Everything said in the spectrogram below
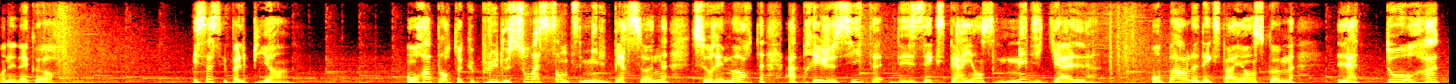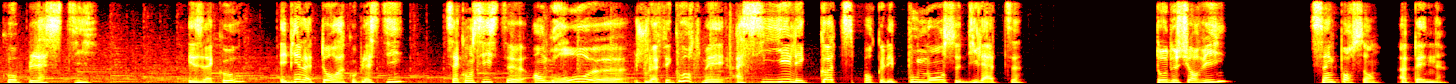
on est d'accord. Et ça, c'est pas le pire. hein on rapporte que plus de 60 000 personnes seraient mortes après, je cite, des expériences médicales. On parle d'expériences comme la thoracoplastie. Esaco Eh bien, la thoracoplastie, ça consiste en gros, euh, je vous la fais courte, mais à scier les côtes pour que les poumons se dilatent. Taux de survie 5%, à peine.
